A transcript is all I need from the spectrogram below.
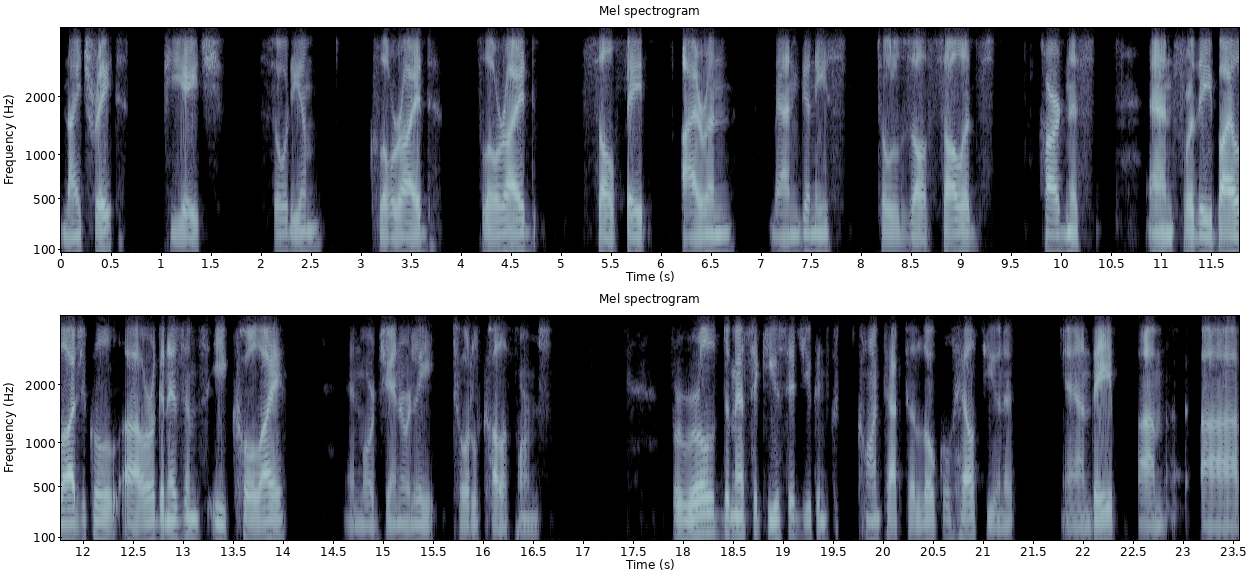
Nitrate, pH, sodium, chloride, fluoride, sulfate, iron, manganese, total dissolved solids, hardness, and for the biological uh, organisms, E. coli, and more generally, total coliforms. For rural domestic usage, you can contact a local health unit and they um, uh,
